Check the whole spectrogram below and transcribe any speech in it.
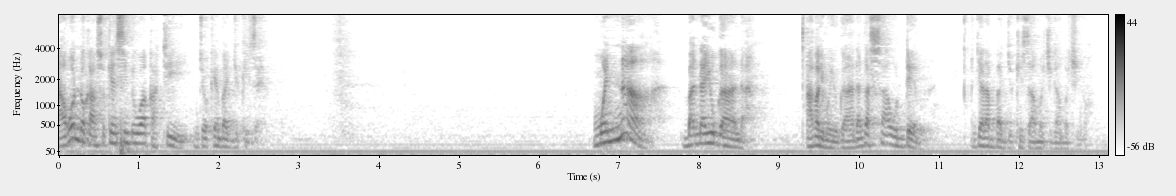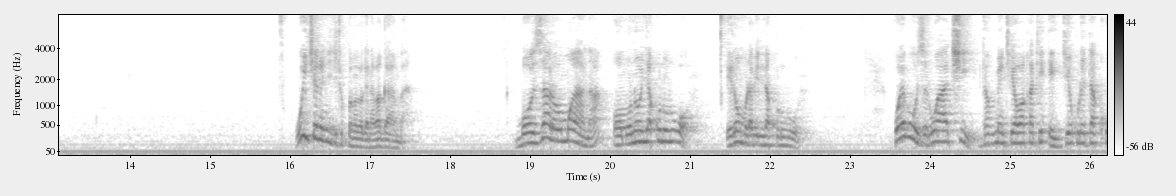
awo nno kansoka ensimbi wakati njoke mbajjukize. Mwenna bannayuganda abali mu uganda nga saawudde njala bajjukizaamu ekigambo kino. Wiiki eno nyigi tukuba mabagana bagamba bw'ozaala omwana omunoonya ku lulwo era omulabirira ku lulwo webuuze lwaki gavumenti ya wakati ejja kuleetako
